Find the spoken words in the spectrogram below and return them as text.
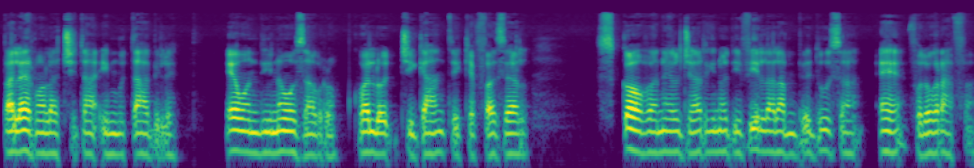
Palermo, la città immutabile, è un dinosauro, quello gigante che Fasel Scova nel giardino di Villa Lampedusa e fotografa.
